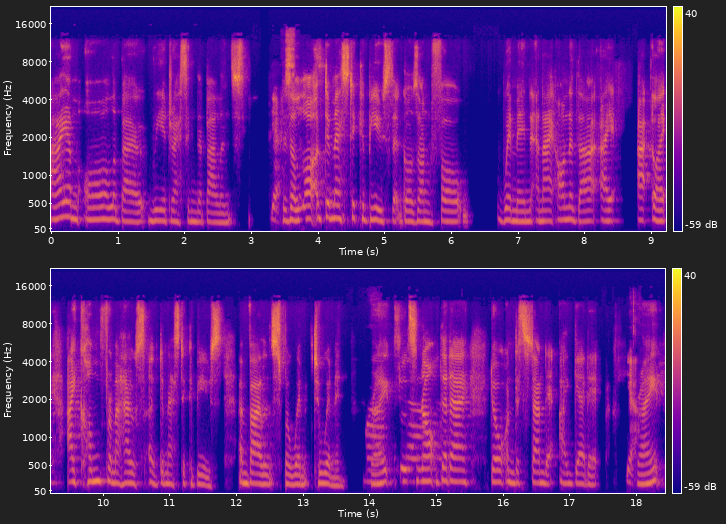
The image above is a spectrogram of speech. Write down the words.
I am all about readdressing the balance Yes. There's a lot of domestic abuse that goes on for women, and I honor that. I, I like I come from a house of domestic abuse and violence for women to women, wow. right? So yeah. it's not that I don't understand it; I get it, yeah. right?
